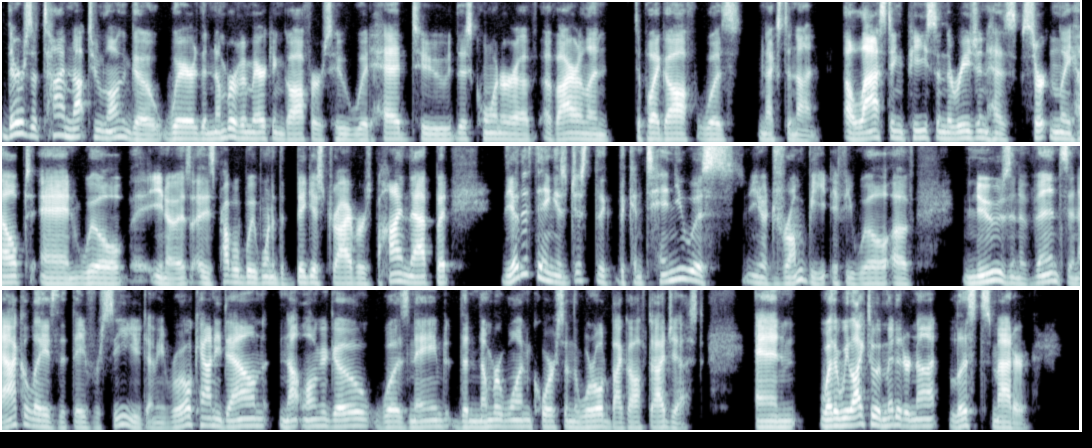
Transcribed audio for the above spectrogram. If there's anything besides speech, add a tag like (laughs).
there's a time not too long ago where the number of American golfers who would head to this corner of, of Ireland to play golf was next to none. A lasting peace in the region has certainly helped and will, eh, you know, is, is probably one of the biggest drivers behind that. But the other thing is just the the continuous, you know, drumbeat, if you will, of news and events and accolades that they've received. I mean, Royal County Down not long ago was named the number one course in the world by Golf Digest. And whether we like to admit it or not, lists matter.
